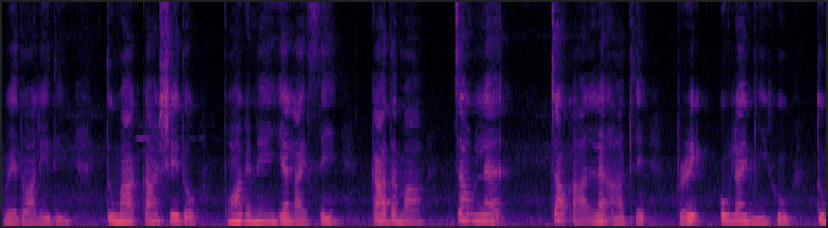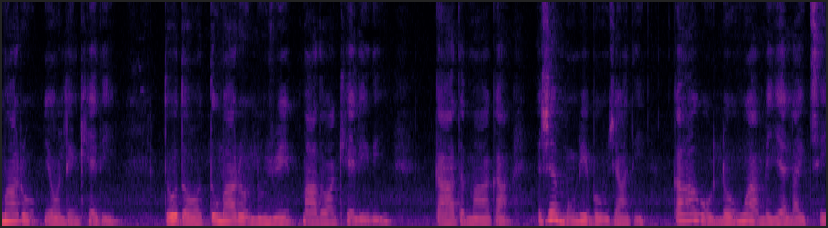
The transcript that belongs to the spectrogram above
လွဲသွားလေသည်သူမကားရှိသို့ဘွားကနေရက်လိုက်စဉ်ကားသမားကြောက်လန့်ကြောက်အားလန့်အားဖြင့် break အုပ်လိုက်မည်ဟုသူမတို့မျှော်လင့်ခဲ့သည်သို့တော့သူမတို့လူရွေးမှားသွားခဲ့လေသည်ကားသမားကအရက်မူးနေပုံရသည်ကားကိုလုံးဝမရက်လိုက်ချေ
